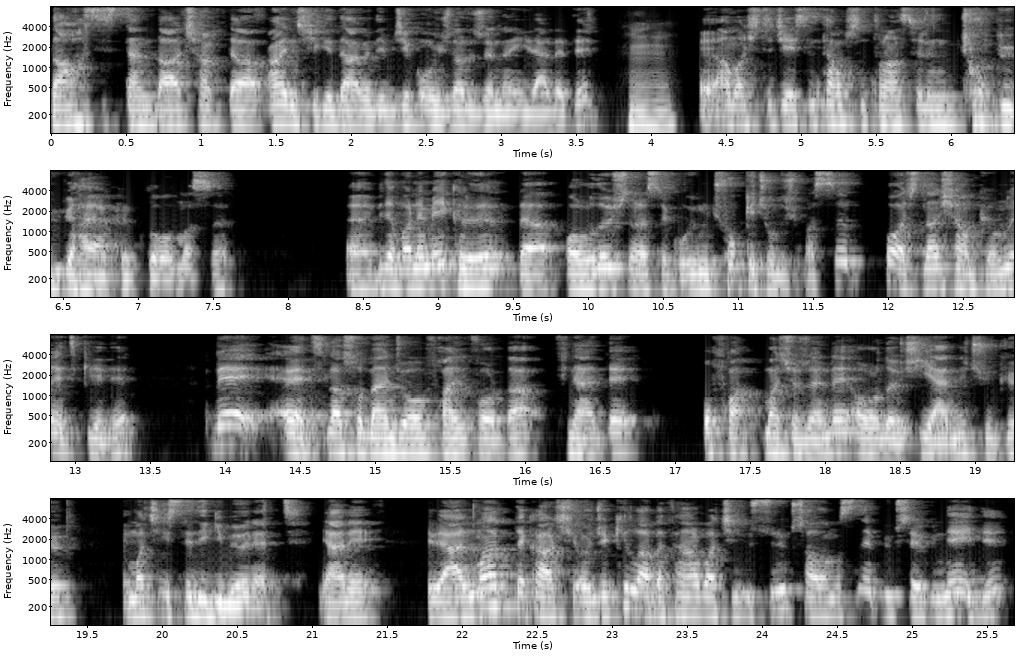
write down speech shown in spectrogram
daha sistem, daha çark devam, aynı şekilde devam edebilecek oyuncular üzerinden ilerledi. Hı hı. E, ama işte Jason Thompson transferinin çok büyük bir hayal kırıklığı olması. E, bir de Vanamaker'la Obradoviç'in arasındaki uyumun çok geç oluşması bu açıdan şampiyonluğu etkiledi. Ve evet Lasso bence o Final Four'da finalde o maç üzerinde Obradoviç'i yendi. Çünkü maçı istediği gibi yönetti. Yani Real Madrid'e karşı önceki yıllarda Fenerbahçe'nin üstünlük sağlamasının en büyük sebebi neydi?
